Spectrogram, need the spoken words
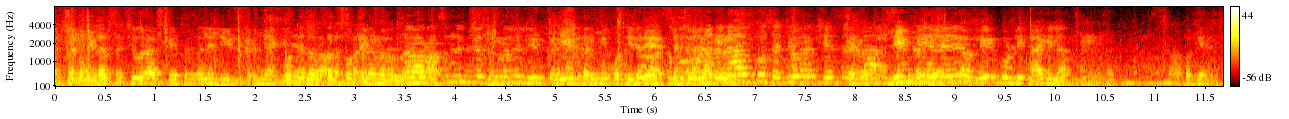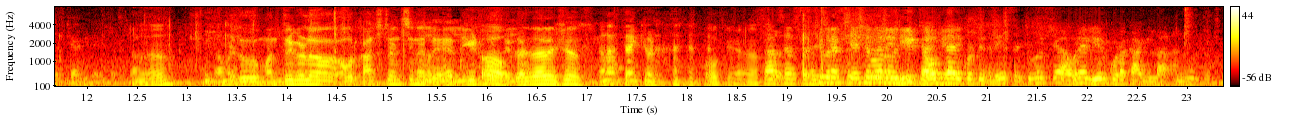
ಆಕ್ಷನ್ ಎಲ್ಲ ಸಚಿವರ ಕ್ಷೇತ್ರದಲ್ಲಿ ಲೀಡ್ ಕಡಿಮೆ ಆಗಿ ಕೊಟ್ಟಿದ್ದಾರೆ ಸರ್ ಸೂಚನೆ? ಸರ್ ಅವ್ರ ಅಸೆಂಬ್ಲಿ ಕ್ಷೇತ್ರಗಳಲ್ಲಿ ಲೀಡ್ ಕಡಿಮೆ ಕಡಿಮೆ ಕೊಟ್ಟಿದ್ದಾರೆ. ಹದಿನಾಲ್ಕು ಸಚಿವರ ಕ್ಷೇತ್ರಗಳಲ್ಲಿ ಲೀಡ್ ಕಡಿಮೆ ಅವ್ರು ಲೀಡ್ ಕೊಡ್ಲಿಕ್ಕೆ ಆಗಿಲ್ಲ. ಆ ಬಗ್ಗೆ ಚರ್ಚೆ ಆಗಿದೆ. ಕೆಲವು ಮಂತ್ರಿಗಳು ಅವ್ರ ಕಾನ್ಸ್ಟಿಟ್ಯೂನ್ಸಿನಲ್ಲೇ ಲೀಡ್ ಓಕೆ ಸರ್ ಸಚಿವರ ಕ್ಷೇತ್ರದಲ್ಲಿ ಲೀಡ್ ಜವಾಬ್ದಾರಿ ಕೊಟ್ಟಿದ್ರಿ. ಸಚಿವರ ಅವರೇ ಲೀಡ್ ಕೊಡಕ್ಕಾಗಿಲ್ಲ ಅನ್ನುವಂಥದ್ದು.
